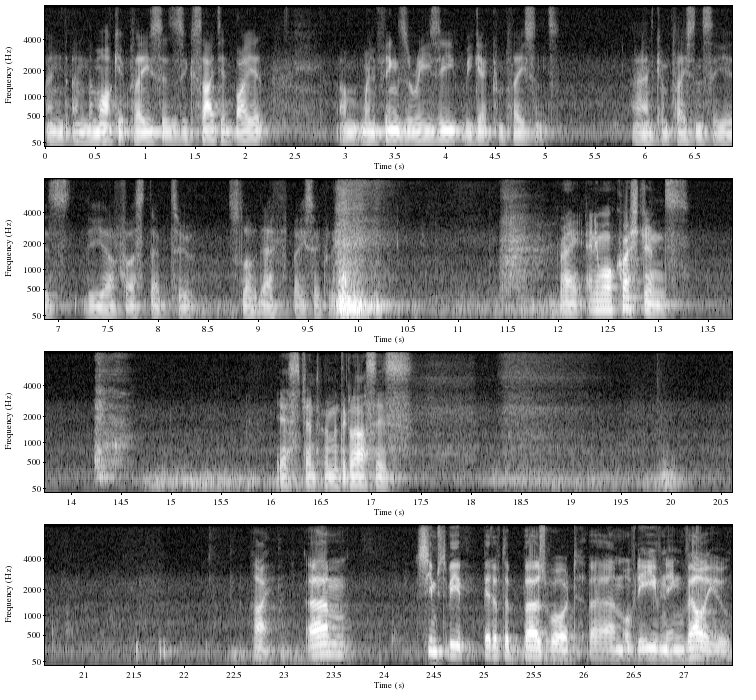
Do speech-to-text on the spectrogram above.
and, and the marketplace is excited by it um, when things are easy, we get complacent. And complacency is the uh, first step to slow death, basically. Great. Any more questions? Yes, gentleman with the glasses. Hi. Um, seems to be a bit of the buzzword um, of the evening, value.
